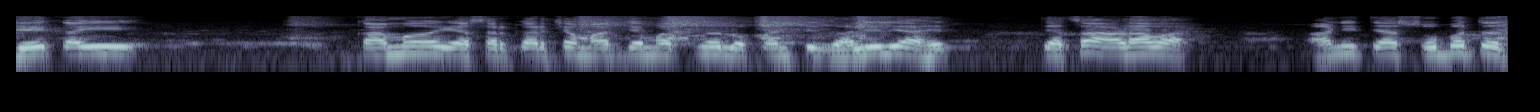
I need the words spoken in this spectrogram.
जे काही कामं या सरकारच्या माध्यमातून लोकांची झालेली आहेत त्याचा आढावा आणि त्यासोबतच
